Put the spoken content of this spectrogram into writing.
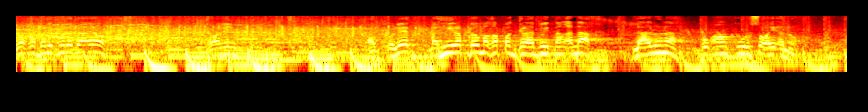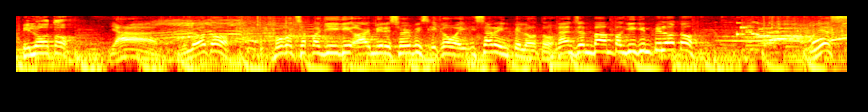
Rocco, balik muna tayo. Ronnie. At ulit, mahirap daw makapag-graduate ng anak. Lalo na kung ang kurso ay ano. Piloto. Yan, piloto. Bukod sa pagiging Army Reservist, ikaw ay isa ring piloto. Nandyan ba ang pagiging piloto? Yes,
